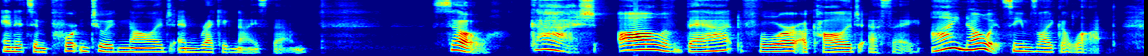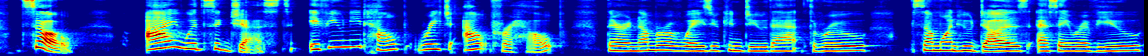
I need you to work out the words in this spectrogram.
and it's important to acknowledge and recognize them. So, gosh, all of that for a college essay. I know it seems like a lot. So, I would suggest if you need help, reach out for help. There are a number of ways you can do that through someone who does essay review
